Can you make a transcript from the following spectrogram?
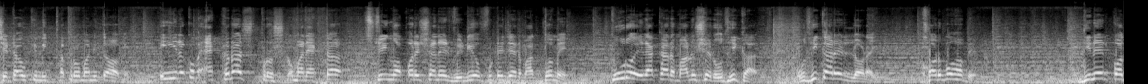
সেটাও কি মিথ্যা প্রমাণিত হবে? এইরকম একরাশ প্রশ্ন মানে একটা স্ট্রিং অপারেশনের ভিডিও ফুটেজের মাধ্যমে পুরো এলাকার মানুষের অধিকার, অধিকারের লড়াই খর্ব হবে। দিনের পর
